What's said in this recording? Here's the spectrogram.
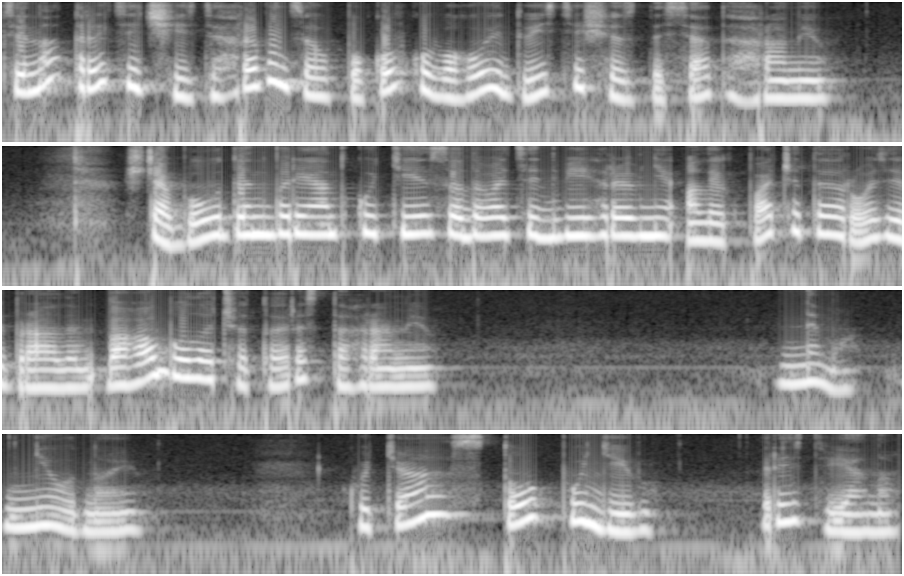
Ціна 36 гривень за упаковку вагою 260 грамів. Ще був один варіант куті за 22 гривні, але, як бачите, розібрали. Вага була 400 грамів. Нема ні одної. Кутя 100 пудів. Різдвяна.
